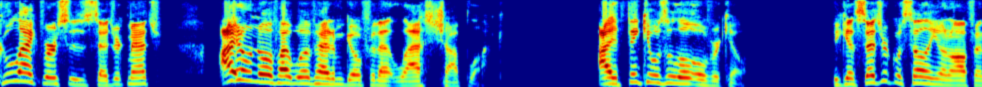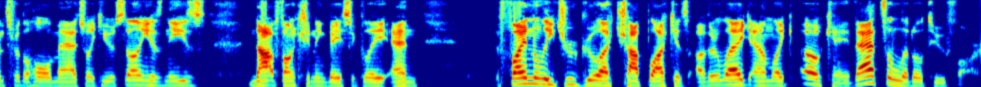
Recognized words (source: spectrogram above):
Gulak versus Cedric match, I don't know if I would have had him go for that last chop block. I think it was a little overkill because Cedric was selling on offense for the whole match, like he was selling his knees not functioning basically, and finally Drew Gulak chop block his other leg, and I'm like, okay, that's a little too far.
